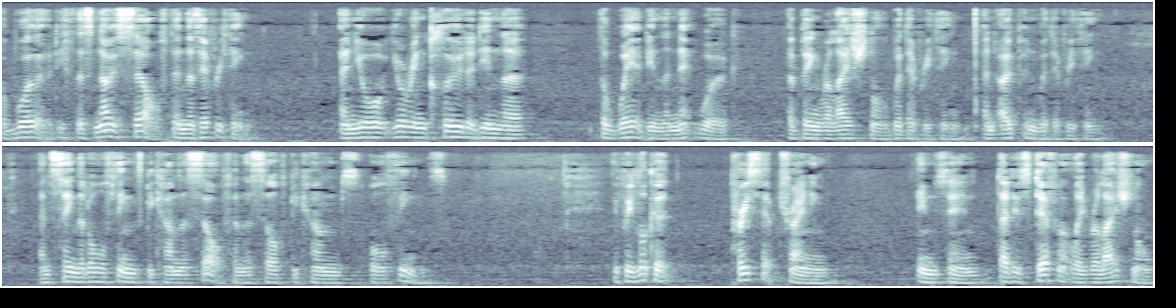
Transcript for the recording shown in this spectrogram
A word. If there's no self, then there's everything, and you're you're included in the the web in the network of being relational with everything and open with everything and seeing that all things become the self and the self becomes all things. If we look at precept training in Zen, that is definitely relational.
